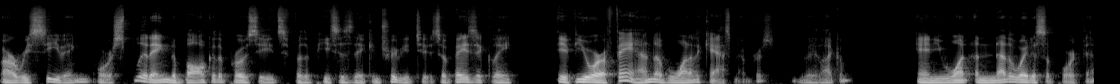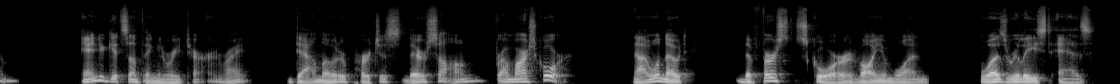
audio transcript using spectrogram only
are receiving or splitting the bulk of the proceeds for the pieces they contribute to. So basically, if you are a fan of one of the cast members, really like them, and you want another way to support them, and you get something in return, right? Download or purchase their song from our score. Now, I will note the first score, volume one, was released as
